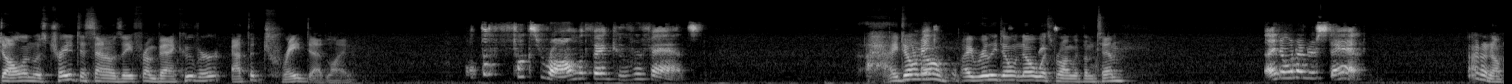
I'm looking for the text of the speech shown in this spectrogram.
Dahlen was traded to San Jose from Vancouver at the trade deadline. What the fuck's wrong with Vancouver fans? I don't know. I really don't know what's wrong with them, Tim. I don't understand. I don't know.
